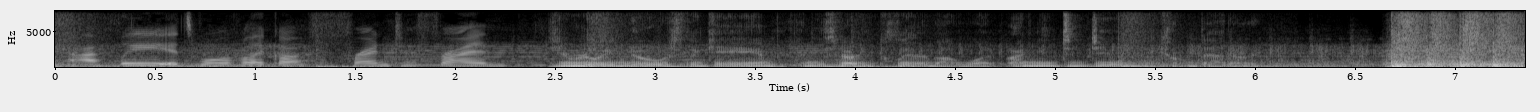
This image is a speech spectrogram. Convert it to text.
athlete, it's more of like a friend to friend. He really knows the game and he's very clear about what I need to do to become better.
